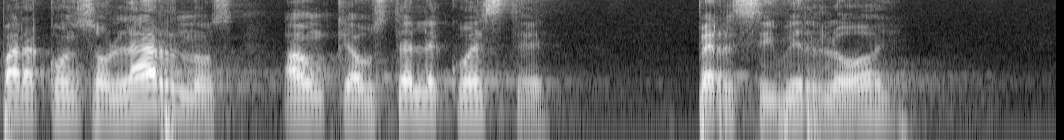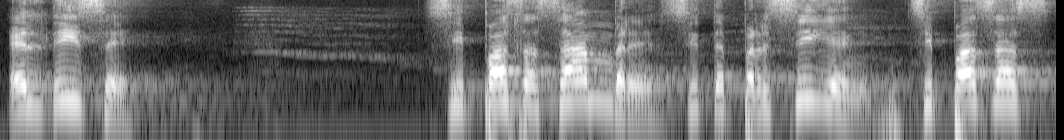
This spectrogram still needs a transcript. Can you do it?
para consolarnos, aunque a usted le cueste percibirlo hoy. Él dice, si pasas hambre, si te persiguen, si pasas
